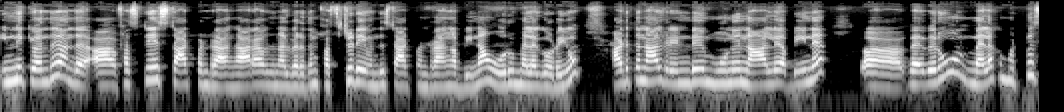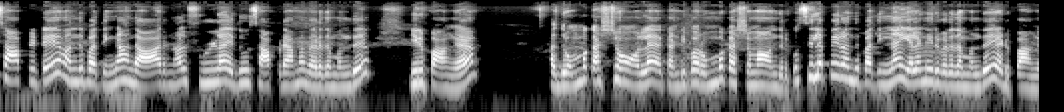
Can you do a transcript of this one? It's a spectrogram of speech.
இன்னைக்கு வந்து அந்த ஃபர்ஸ்ட் டே ஸ்டார்ட் பண்றாங்க. ஆறாவது நாள் விரதம் ஃபர்ஸ்ட் டே வந்து ஸ்டார்ட் பண்றாங்க அப்படின்னா ஒரு மிளகோடையும் அடுத்த நாள் ரெண்டு மூணு நாலு அப்படின்னு வெ- வெறும் மிளகு மட்டும் சாப்பிட்டுட்டே வந்து பாத்தீங்கன்னா அந்த ஆறு நாள் ஃபுல்லா எதுவும் சாப்பிடாம விரதம் வந்து இருப்பாங்க. அது ரொம்ப கஷ்டம் இல்ல கண்டிப்பா ரொம்ப கஷ்டமா வந்திருக்கும். சில பேர் வந்து பாத்தீங்கன்னா இளநீர் விரதம் வந்து எடுப்பாங்க.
